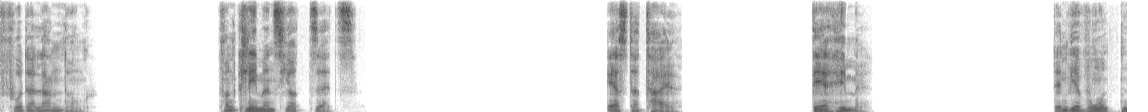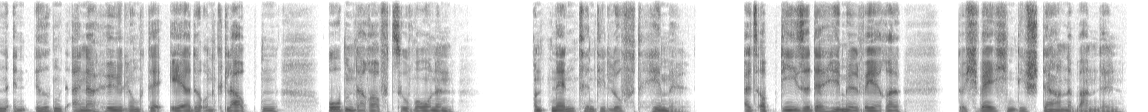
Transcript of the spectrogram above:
vor der Landung. Von Clemens J. Setz. Erster Teil. Der Himmel. Denn wir wohnten in irgendeiner Höhlung der Erde und glaubten, oben darauf zu wohnen, und nennten die Luft Himmel, als ob diese der Himmel wäre, durch welchen die Sterne wandeln.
